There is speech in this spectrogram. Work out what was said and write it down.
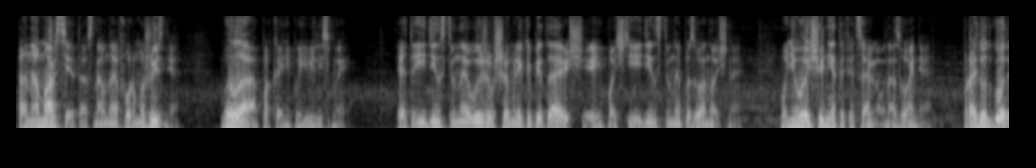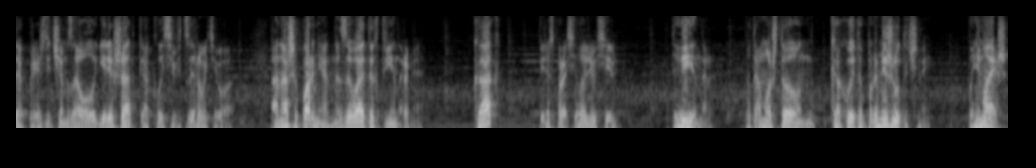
«А на Марсе это основная форма жизни. Была, пока не появились мы. Это единственное выжившее млекопитающее и почти единственное позвоночное. У него еще нет официального названия. Пройдут годы, прежде чем зоологи решат, как классифицировать его. А наши парни называют их твиннерами. Как? переспросила Люсиль. Твиннер, потому что он какой-то промежуточный. Понимаешь,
